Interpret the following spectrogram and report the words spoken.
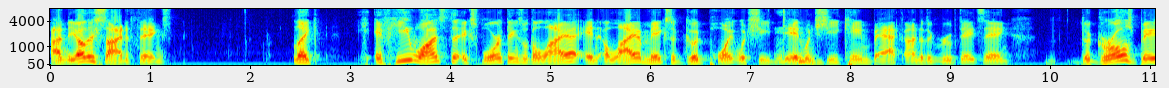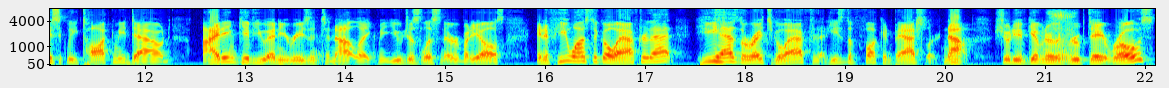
on the other side of things like if he wants to explore things with Aliyah and Aliyah makes a good point, which she did when she came back onto the group date saying, the girls basically talked me down. I didn't give you any reason to not like me. You just listen to everybody else. And if he wants to go after that, he has the right to go after that. He's the fucking bachelor. Now, should he have given her the group date rose?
